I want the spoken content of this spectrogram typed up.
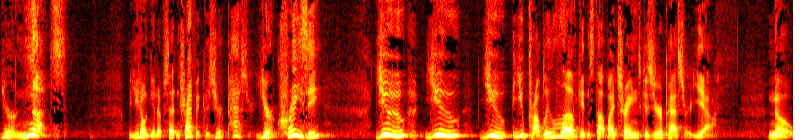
You're nuts. You don't get upset in traffic because you're a pastor. You're crazy. You, you, you, you probably love getting stopped by trains because you're a pastor. Yeah. No.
